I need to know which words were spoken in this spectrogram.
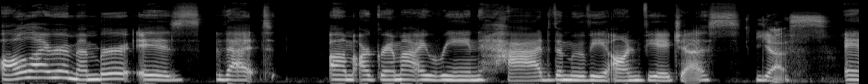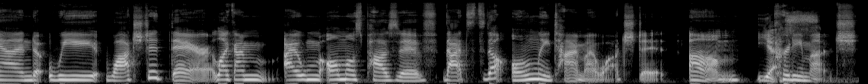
All I remember is that um, our grandma Irene had the movie on VHS. Yes. And we watched it there. Like I'm I'm almost positive that's the only time I watched it. Um Yes. pretty much.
